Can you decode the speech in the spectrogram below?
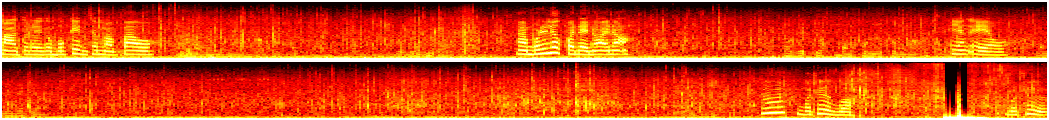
มาตัวใดก็บ่เก่งสมาเป่าหามบ่ได้เลิกไปไหนน้อยเนาะ ยงแอวมันมีเม็ดเดียวฮึบ่ถึกบ่บ่ถึก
